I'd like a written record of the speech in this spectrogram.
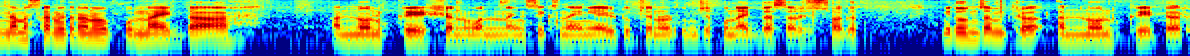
नमस्कार मित्रांनो पुन्हा एकदा unknown creation one nine six nine या यूट्यूब चॅनलवर तुमचे पुन्हा एकदा सरचे स्वागत. मी तुमचा मित्र अननोन क्रिएटर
